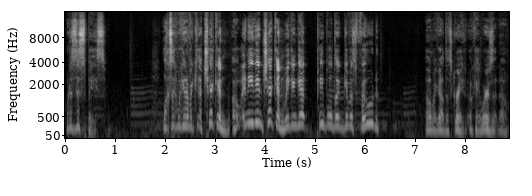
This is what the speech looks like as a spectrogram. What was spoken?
What is this space? Looks like we can have a, a chicken, oh, an Indian chicken. We can get people to give us food. Oh my god, that's great. Okay, where's it now?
